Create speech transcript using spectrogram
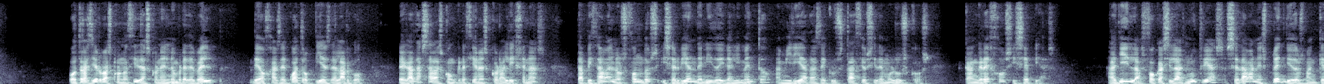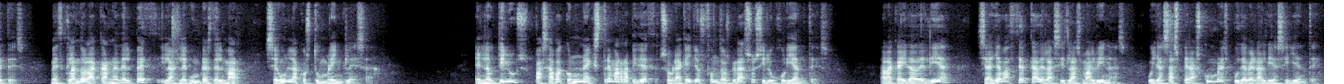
Otras hierbas conocidas con el nombre de belp, de hojas de cuatro pies de largo, pegadas a las concreciones coralígenas, tapizaban los fondos y servían de nido y de alimento a miríadas de crustáceos y de moluscos, cangrejos y sepias. Allí las focas y las nutrias se daban espléndidos banquetes, mezclando la carne del pez y las legumbres del mar según la costumbre inglesa. El Nautilus pasaba con una extrema rapidez sobre aquellos fondos grasos y lujuriantes. A la caída del día se hallaba cerca de las Islas Malvinas, cuyas ásperas cumbres pude ver al día siguiente.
